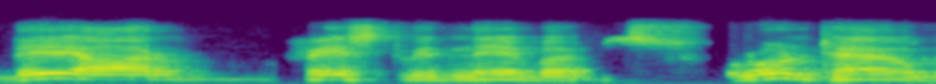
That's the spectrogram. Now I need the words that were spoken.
they are faced with neighbors who don't have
